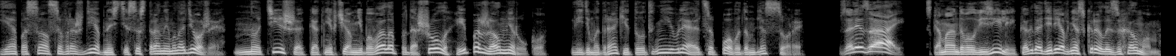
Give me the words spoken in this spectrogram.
Я опасался враждебности со стороны молодежи, но Тиша, как ни в чем не бывало, подошел и пожал мне руку. Видимо, драки тут не являются поводом для ссоры. «Залезай!» — скомандовал Визилий, когда деревня скрылась за холмом.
